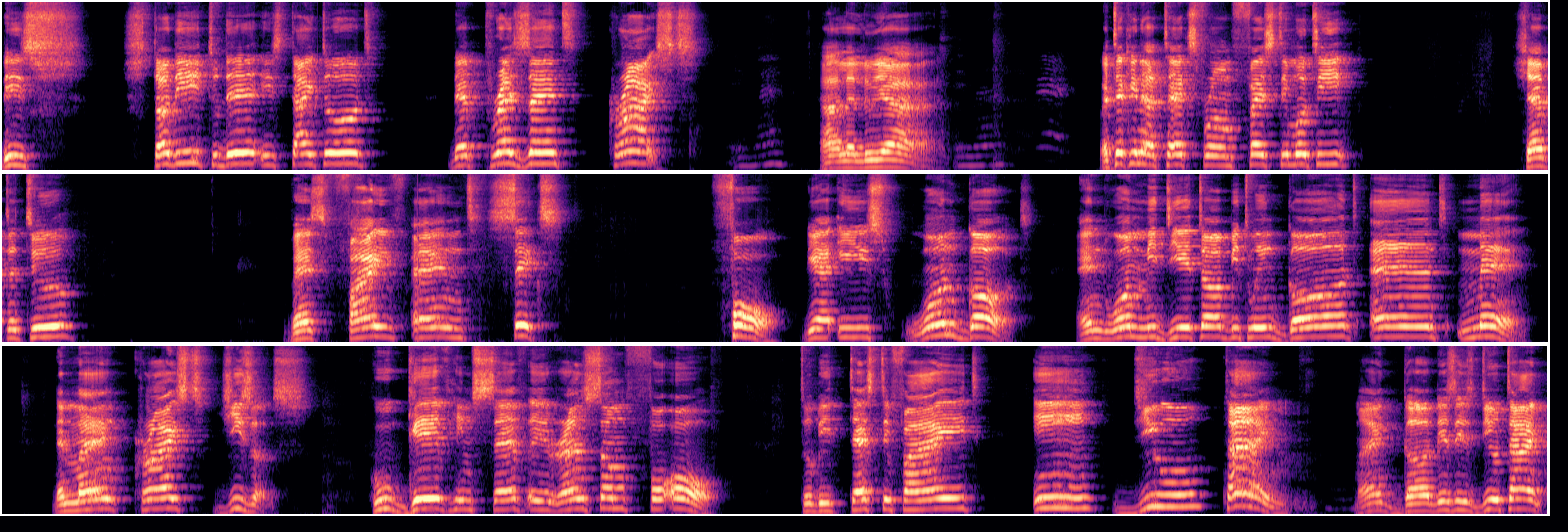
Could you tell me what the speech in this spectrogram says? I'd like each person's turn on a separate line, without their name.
This study today is titled The Present Christ.
Amen.
Hallelujah.
Amen.
We're taking a text from 1 Timothy chapter 2, verse 5 and 6. For there is one God and one mediator between God and man, the man Christ Jesus, who gave himself a ransom for all to be testified in due time. My God, this is due time.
